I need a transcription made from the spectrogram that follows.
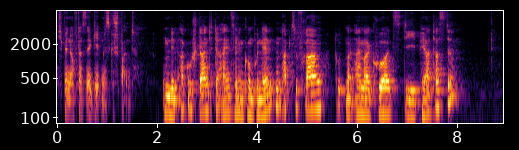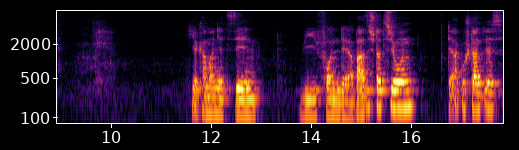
Ich bin auf das Ergebnis gespannt. Um den Akkustand der einzelnen Komponenten abzufragen, drückt man einmal kurz die Pair-Taste. Hier kann man jetzt sehen, wie von der Basisstation der Akkustand ist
